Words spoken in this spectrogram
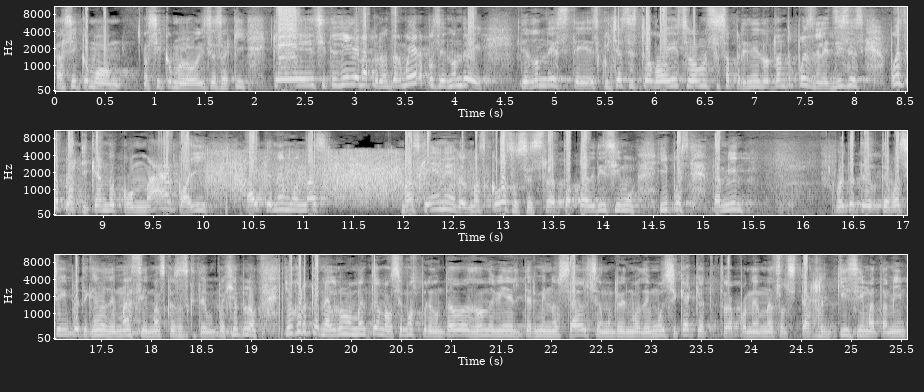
así como, así como lo dices aquí, que si te llegan a preguntar, bueno, pues de dónde, de dónde este, escuchaste todo esto, dónde estás aprendiendo tanto, pues les dices, pues de platicando con Marco, ahí, ahí tenemos más, más géneros, más cosas, está, está padrísimo. Y pues también Ahorita te, voy a seguir platicando de más y más cosas que tengo. Por ejemplo, yo creo que en algún momento nos hemos preguntado de dónde viene el término salsa, un ritmo de música, que te voy a poner una salsita riquísima también,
